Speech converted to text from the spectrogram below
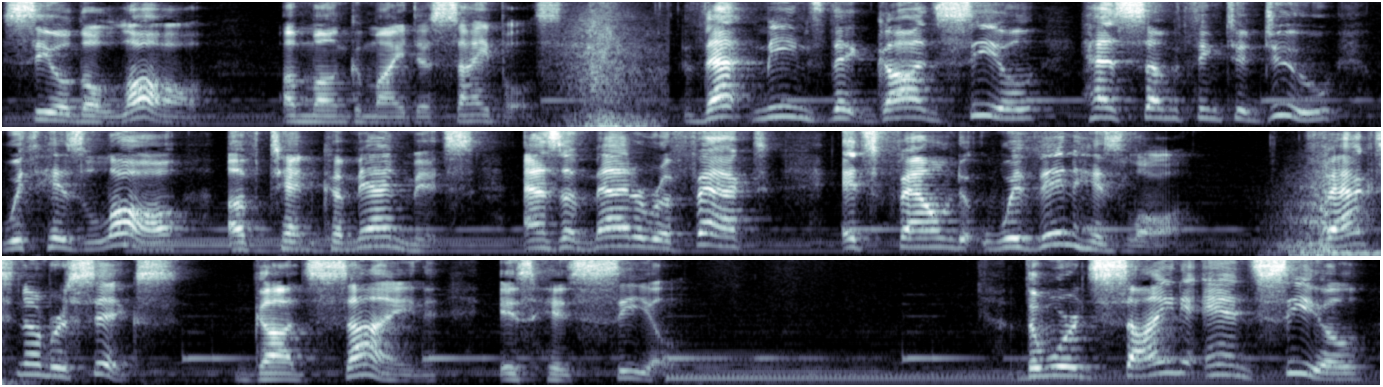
seal the law among my disciples. That means that God's seal has something to do with his law of Ten Commandments. As a matter of fact, it's found within his law. Fact number six God's sign is his seal. The words sign and seal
